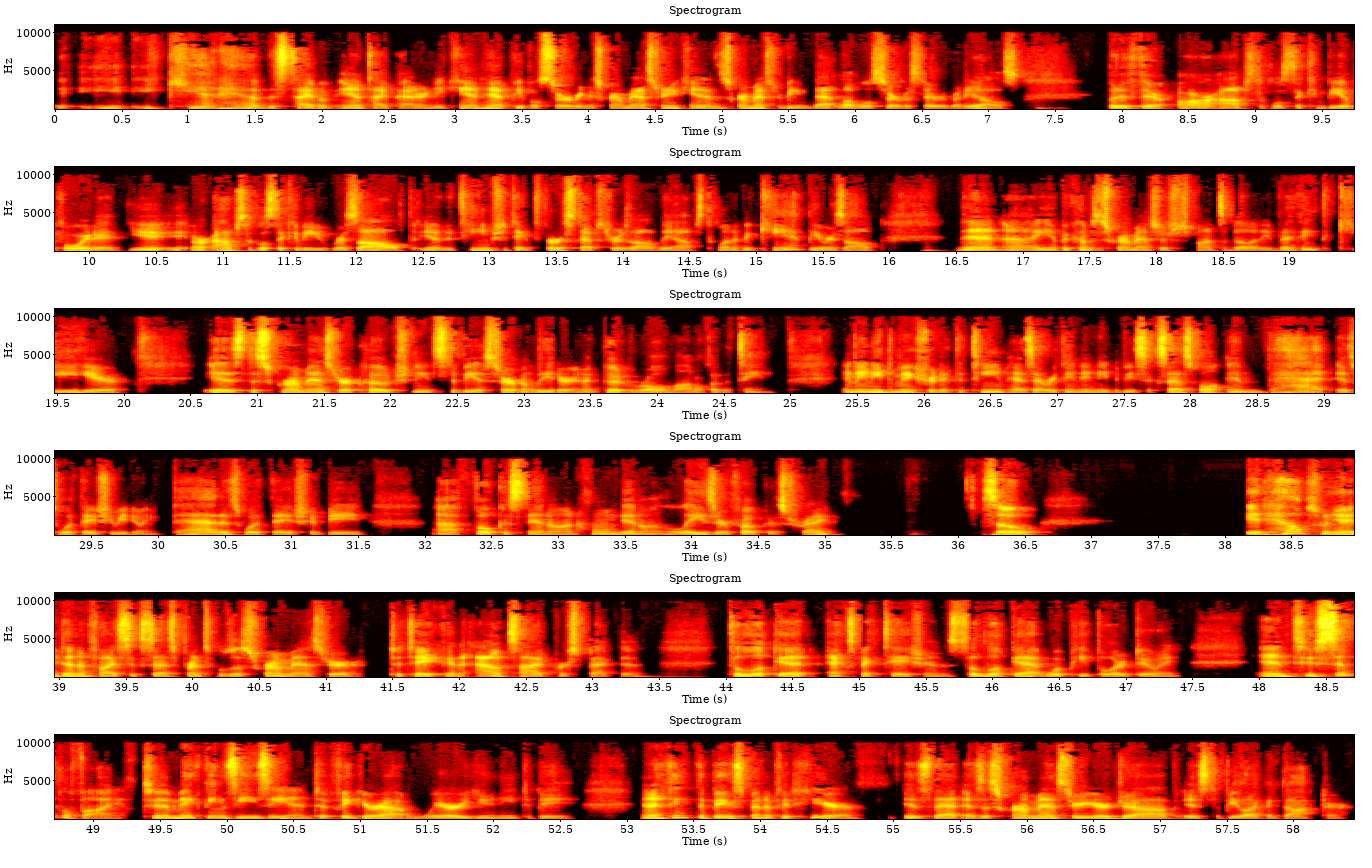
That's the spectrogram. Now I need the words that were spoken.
You, you can't have this type of anti pattern. You can't have people serving the Scrum Master, and you can't have the Scrum Master being that level of service to everybody else. But if there are obstacles that can be avoided, you or obstacles that can be resolved, you know, the team should take the first steps to resolve the obstacle. And if it can't be resolved, then uh, you know, it becomes the Scrum Master's responsibility. But I think the key here is the scrum master or coach needs to be a servant leader and a good role model for the team. And they need to make sure that the team has everything they need to be successful. And that is what they should be doing. That is what they should be uh, focused in on, honed in on, laser focused, right? So it helps when you identify success principles of Scrum Master to take an outside perspective, to look at expectations, to look at what people are doing, and to simplify, to make things easy and to figure out where you need to be. And I think the biggest benefit here is that as a scrum master, your job is to be like a doctor.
